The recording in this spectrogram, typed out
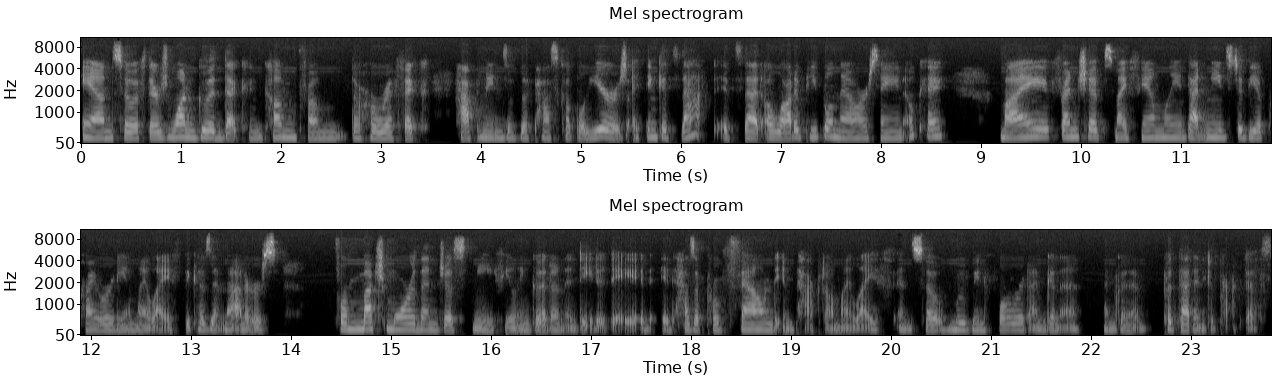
And so, if there's one good that can come from the horrific happenings of the past couple years, I think it's that. It's that a lot of people now are saying, okay, my friendships, my family, that needs to be a priority in my life because it matters for much more than just me feeling good on a day to day. It has a profound impact on my life. And so moving forward, I'm to, I'm to put that into practice.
